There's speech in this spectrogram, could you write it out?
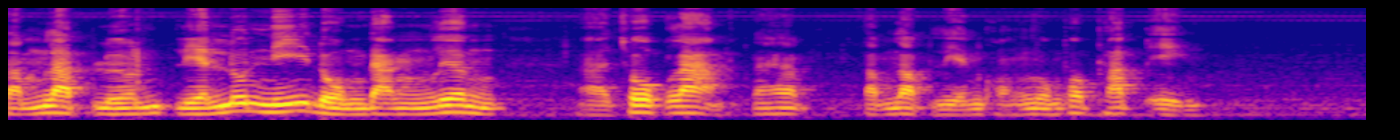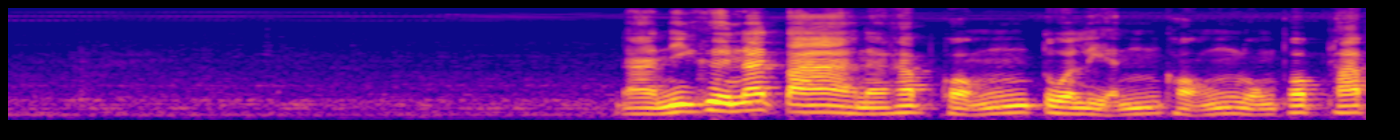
สำหรับเหรียญรุ่นนี้โด่งดังเรื่องอโชคลาภนะครับ สำหรับเหรียญของหลวงพ่อพลับเองอ่านี่คือหน้าตานะครับของตัวเหรียญของหลวงพ่อพลับ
